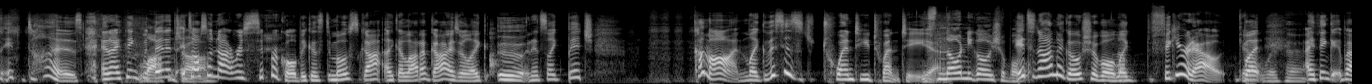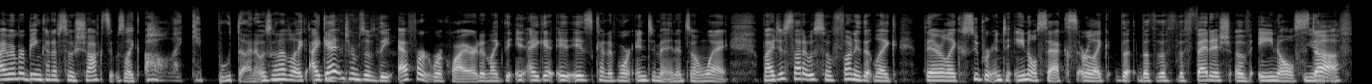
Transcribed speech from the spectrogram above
It does, and I think, but then it's, it's also not reciprocal because the most guy, like a lot of guys, are like, ugh, and it's like, bitch, come on, like this is 2020. Yeah. it's non negotiable. It's non negotiable. Like, figure it out. Get but with it. I think, but I remember being kind of so shocked. It was like, oh, like que puta, and it was kind of like I get in terms of the effort required, and like the I get it is kind of more intimate in its own way. But I just thought it was so funny that like they're like super into anal sex or like the the the, the fetish of anal stuff,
